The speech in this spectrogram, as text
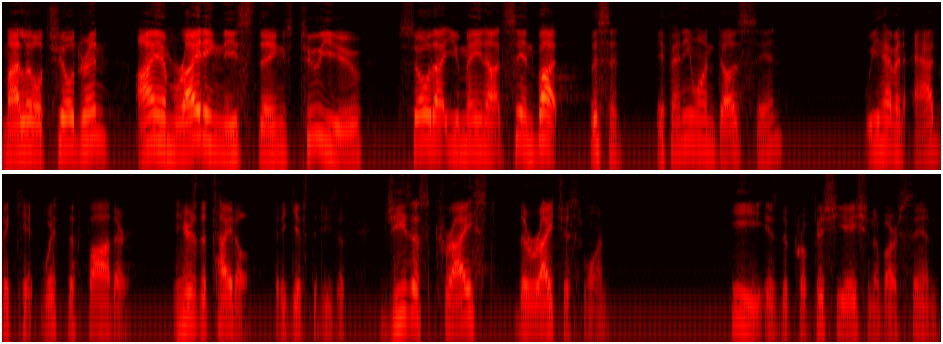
My little children, I am writing these things to you so that you may not sin. But, listen, if anyone does sin, we have an advocate with the Father. And here's the title that he gives to Jesus Jesus Christ, the righteous one. He is the propitiation of our sins.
